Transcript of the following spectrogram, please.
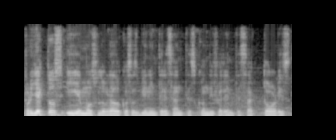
proyectos y hemos logrado cosas bien interesantes con diferentes actores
